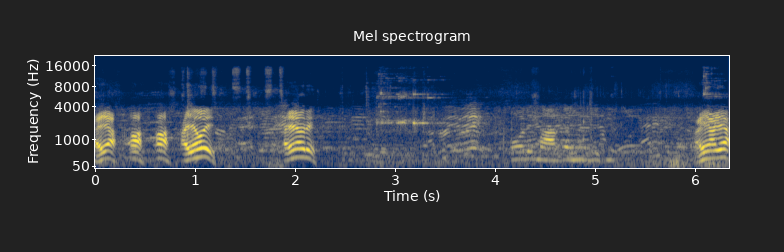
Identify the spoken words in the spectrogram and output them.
ਆਇਆ ਆ ਆ ਆਇਆ ਓਏ ਆਇਆ ਓਰੇ ਆਇਆ ਆਇਆ।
